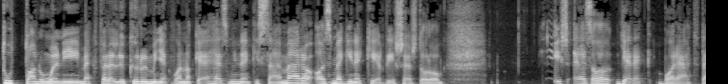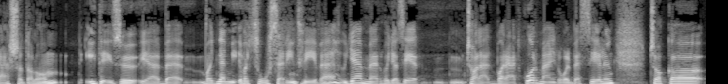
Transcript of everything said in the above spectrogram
tud tanulni, megfelelő körülmények vannak ehhez mindenki számára, az megint egy kérdéses dolog és ez a gyerekbarát társadalom idézőjelbe, vagy, nem, vagy szó szerint véve, ugye, mert hogy azért családbarát kormányról beszélünk, csak, a,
